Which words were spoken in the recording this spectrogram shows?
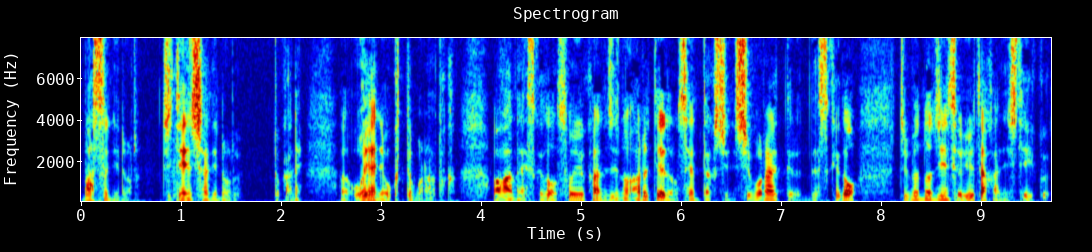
バスに乗る、自転車に乗る。とかね、親に送ってもらうとか、わかんないですけど、そういう感じのある程度の選択肢に絞られてるんですけど、自分の人生を豊かにしていく。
